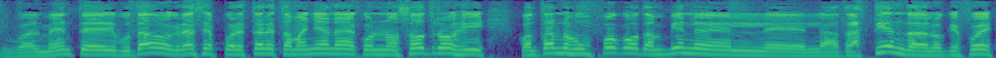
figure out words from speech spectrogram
Igualmente, diputado, gracias por estar esta mañana con nosotros y contarnos un poco también el, eh, la trastienda de lo que fue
